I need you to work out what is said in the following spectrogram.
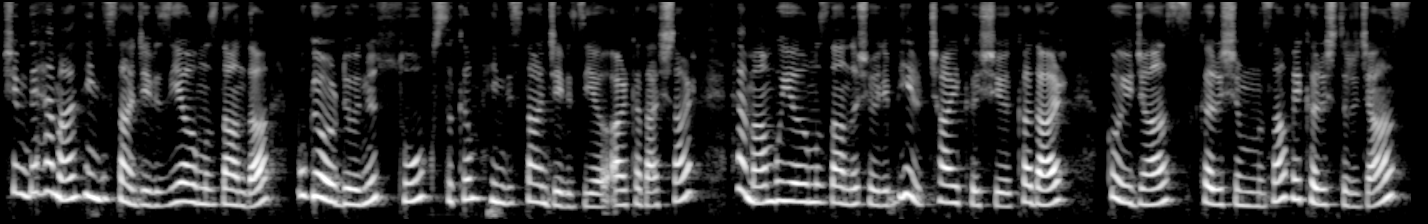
Şimdi hemen hindistan cevizi yağımızdan da bu gördüğünüz soğuk sıkım hindistan cevizi yağı arkadaşlar. Hemen bu yağımızdan da şöyle bir çay kaşığı kadar koyacağız karışımımıza ve karıştıracağız.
